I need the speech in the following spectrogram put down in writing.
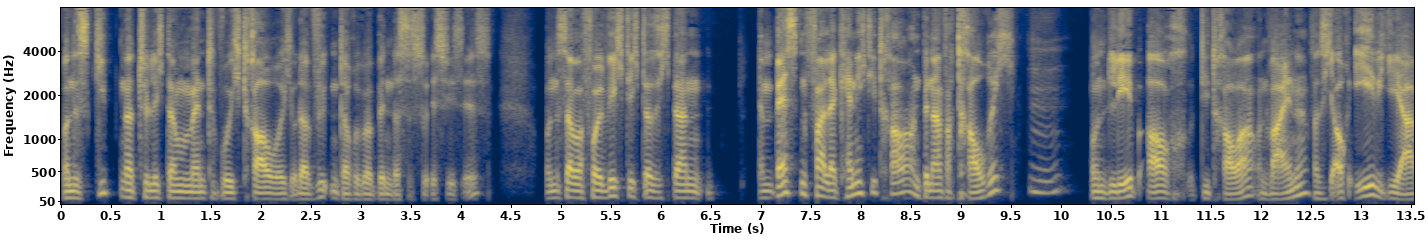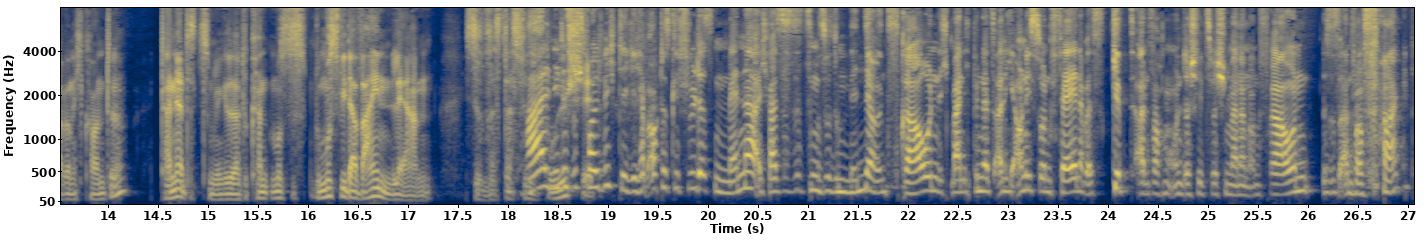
Und es gibt natürlich dann Momente, wo ich traurig oder wütend darüber bin, dass es so ist, wie es ist. Und es ist aber voll wichtig, dass ich dann, im besten Fall erkenne ich die Trauer und bin einfach traurig und lebe auch die Trauer und weine, was ich auch ewige Jahre nicht konnte. Tanja hat es zu mir gesagt, du, kannst, musst du musst wieder weinen lernen. Ich so, was ist das für Total, ein nee, das ist voll wichtig. Ich habe auch das Gefühl, dass Männer, ich weiß, es ist immer so, so Männer und Frauen. Ich meine, ich bin jetzt eigentlich auch nicht so ein Fan, aber es gibt einfach einen Unterschied zwischen Männern und Frauen. Es ist einfach Fakt.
